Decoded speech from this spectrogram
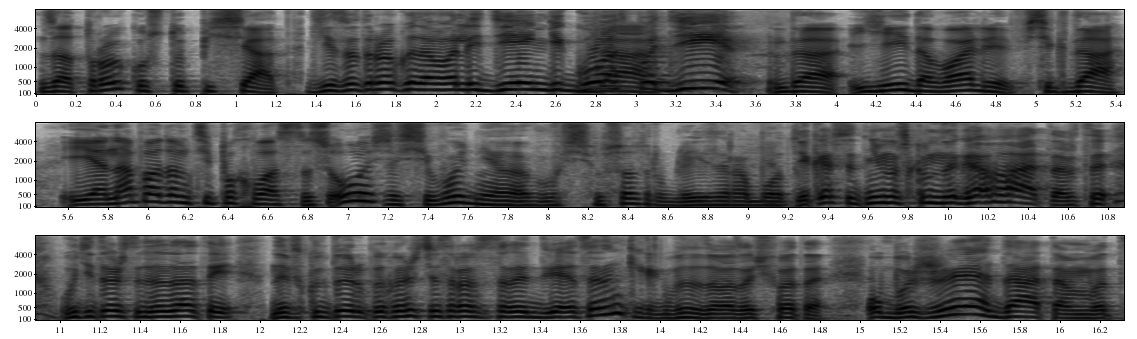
за тройку 150. Ей за тройку давали деньги, господи! Да, да, ей давали всегда. И она потом типа хвасталась, ой, за сегодня 800 рублей заработал. Мне кажется, это немножко многовато. Учитывая, что тогда ты на физкультуру приходишь, тебе сразу ставят две оценки, как бы за два зачета. ОБЖ, да, там вот.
